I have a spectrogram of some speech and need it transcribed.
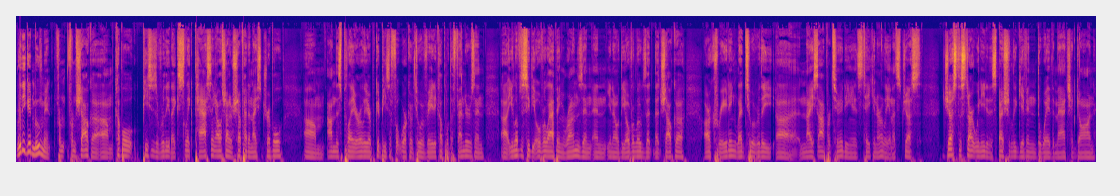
really good movement from from Schalke. Um, a couple pieces of really like slick passing. Alexander Schöpf had a nice dribble um, on this play earlier. Good piece of footwork to evade a couple of defenders, and uh, you love to see the overlapping runs and and you know the overloads that that Schalke are creating led to a really uh, nice opportunity, and it's taken early, and that's just just the start we needed, especially given the way the match had gone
